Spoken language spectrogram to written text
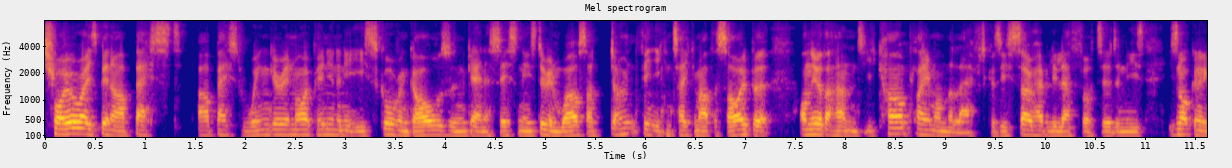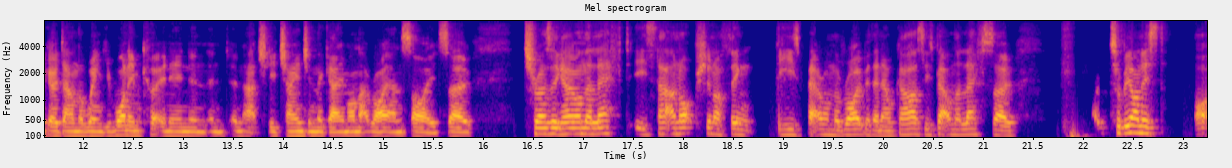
Traore's been our best our best winger in my opinion, and he's scoring goals and getting assists and he's doing well. So I don't think you can take him out the side. But on the other hand, you can't play him on the left because he's so heavily left-footed and he's he's not going to go down the wing. You want him cutting in and, and, and actually changing the game on that right hand side. So Trezeguet on the left is that an option? I think he's better on the right, but then El Ghazi's better on the left. So to be honest, I,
